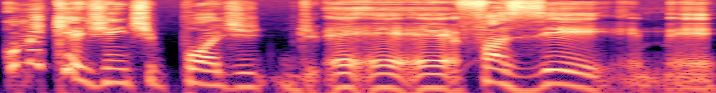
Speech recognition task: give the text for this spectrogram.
Como é que a gente pode é, é, é fazer? É,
